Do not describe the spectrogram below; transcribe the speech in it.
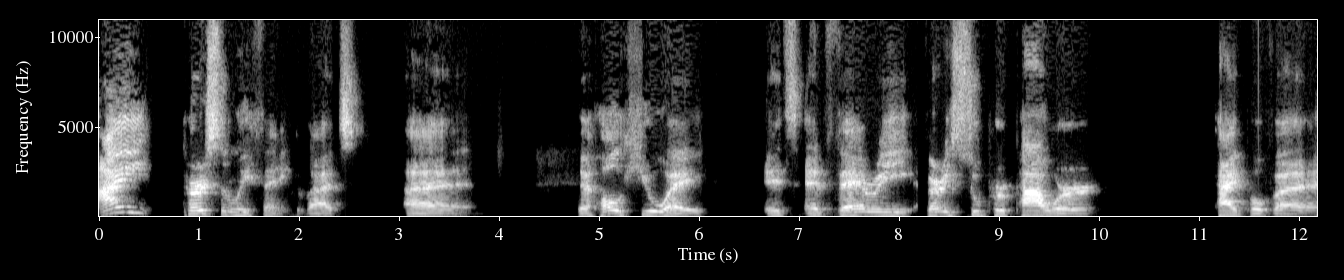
I personally think that uh, the whole Huawei it's a very very superpower type of uh,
